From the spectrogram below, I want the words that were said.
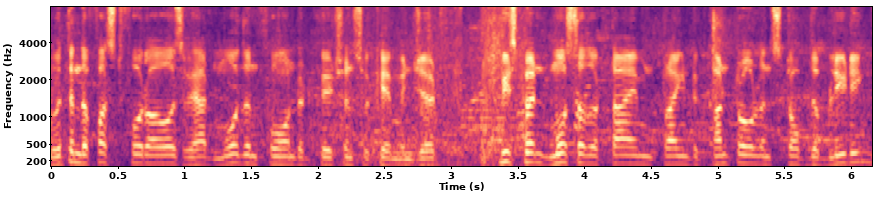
within the first four hours, we had more than 400 patients who came injured. We spent most of the time trying to control and stop the bleeding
